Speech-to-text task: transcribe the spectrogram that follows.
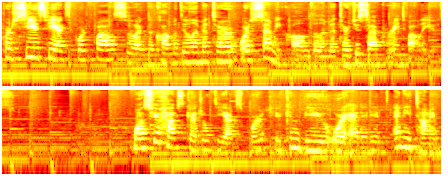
For CSV export files, select the comma delimiter or semicolon delimiter to separate values. Once you have scheduled the export, you can view or edit it anytime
